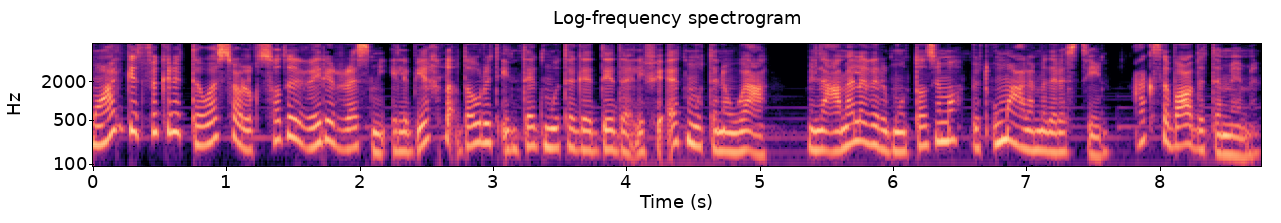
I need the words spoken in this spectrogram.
معالجة فكرة توسع الاقتصاد الغير الرسمي اللي بيخلق دورة إنتاج متجددة لفئات متنوعة من العمالة غير المنتظمة بتقوم على مدرستين عكس بعض تماما.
